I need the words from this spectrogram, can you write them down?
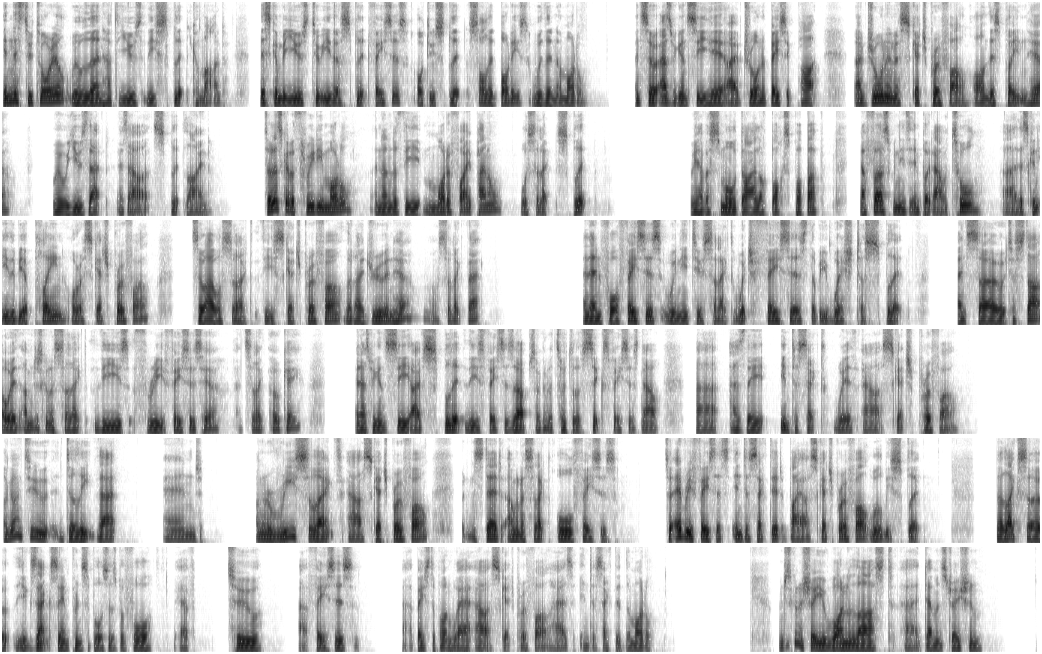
In this tutorial, we will learn how to use the split command. This can be used to either split faces or to split solid bodies within a model. And so as we can see here, I've drawn a basic part. I've drawn in a sketch profile on this plate in here. We will use that as our split line. So let's go to 3D model and under the modify panel, we'll select split. We have a small dialog box pop up. Now first we need to input our tool. Uh, this can either be a plane or a sketch profile. So I will select the sketch profile that I drew in here. I'll select that. And then for faces, we need to select which faces that we wish to split. And so to start with, I'm just going to select these three faces here and select OK. And as we can see, I've split these faces up. So I've got a total of six faces now uh, as they intersect with our sketch profile. I'm going to delete that and I'm going to reselect our sketch profile, but instead I'm going to select all faces. So every face that's intersected by our sketch profile will be split. So like so, the exact same principles as before. We have two uh, faces uh, based upon where our sketch profile has intersected the model. I'm just going to show you one last uh, demonstration,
